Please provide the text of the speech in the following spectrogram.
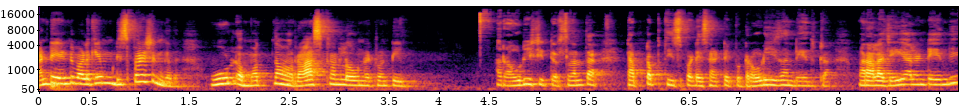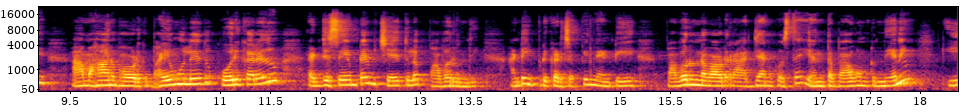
అంటే ఏంటి? వాళ్ళకేం డిస్పాషన్ కదా. ఊళ్ళో మొత్తం రాష్ట్రంలో ఉన్నటువంటి రౌడీ షీటర్స్ అంతా టప్ టప్ తీసి పడేసట ఇప్పుడు రౌడీజం లేదుట. మరి అలా చేయాలంటే ఏంది? ఆ మహానుభావుడికి భయము లేదు కోరిక లేదు. అట్ ది సేమ్ టైం చేతిలో పవర్ ఉంది. అంటే ఇప్పుడు ఇక్కడ చెప్పింది ఏంటి పవర్ ఉన్నవాడు రాజ్యానికి వస్తే ఎంత బాగుంటుంది అని ఈ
